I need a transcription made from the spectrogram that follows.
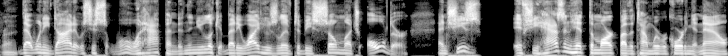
right. that when he died, it was just, whoa, what happened? And then you look at Betty White, who's lived to be so much older, and she's, if she hasn't hit the mark by the time we're recording it now,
